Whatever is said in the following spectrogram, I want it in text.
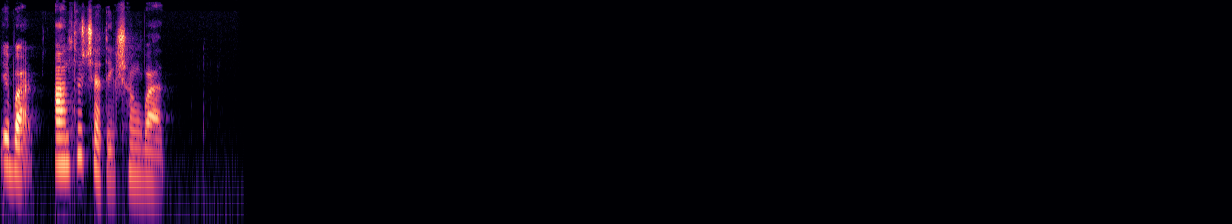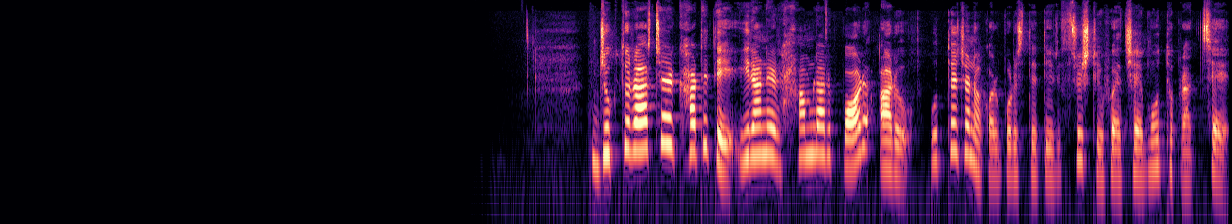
এবার আন্তর্জাতিক সংবাদ। যুক্তরাষ্ট্রের ঘাঁটিতে ইরানের হামলার পর আরও উত্তেজনাকর পরিস্থিতির সৃষ্টি হয়েছে মধ্যপ্রাচ্যে।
